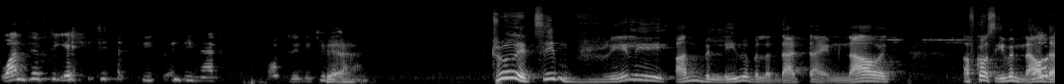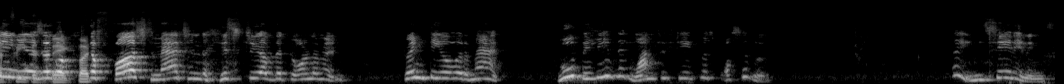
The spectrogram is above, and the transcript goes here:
158 in a T20 match what ridiculous Yeah. man. True, it seemed really unbelievable at that time. Now it, of course, even now that 14 feat is ago, big, but the first match in the history of the tournament, 20 over match. Who believed that 158 was possible? The insane innings.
